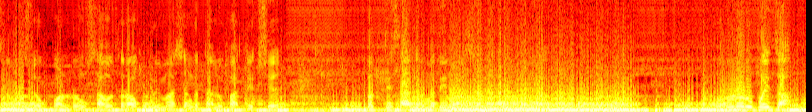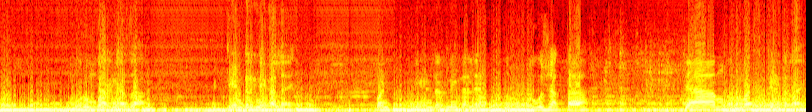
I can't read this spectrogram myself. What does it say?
समाजसेवक पांडुरंग सावतराव महासंघ तालुका अध्यक्ष भक्तिसागरमध्ये करोडो रुपयेचा मुरुम भरण्याचा टेंडर निघालाय. पण टेंडर निघाले आता तुम्ही बघू शकता त्या मुरुमाचं टेंडर आहे.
